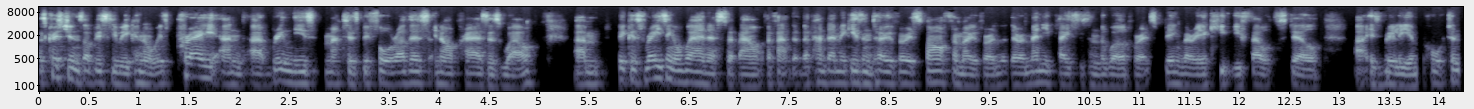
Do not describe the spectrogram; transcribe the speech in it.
As Christians, obviously, we can always pray and uh, bring these matters before others in our prayers as well. Um, because raising awareness about the fact that the pandemic isn't over is far from over, and that there are many places in the world where it's being very acutely felt still uh, is really important.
